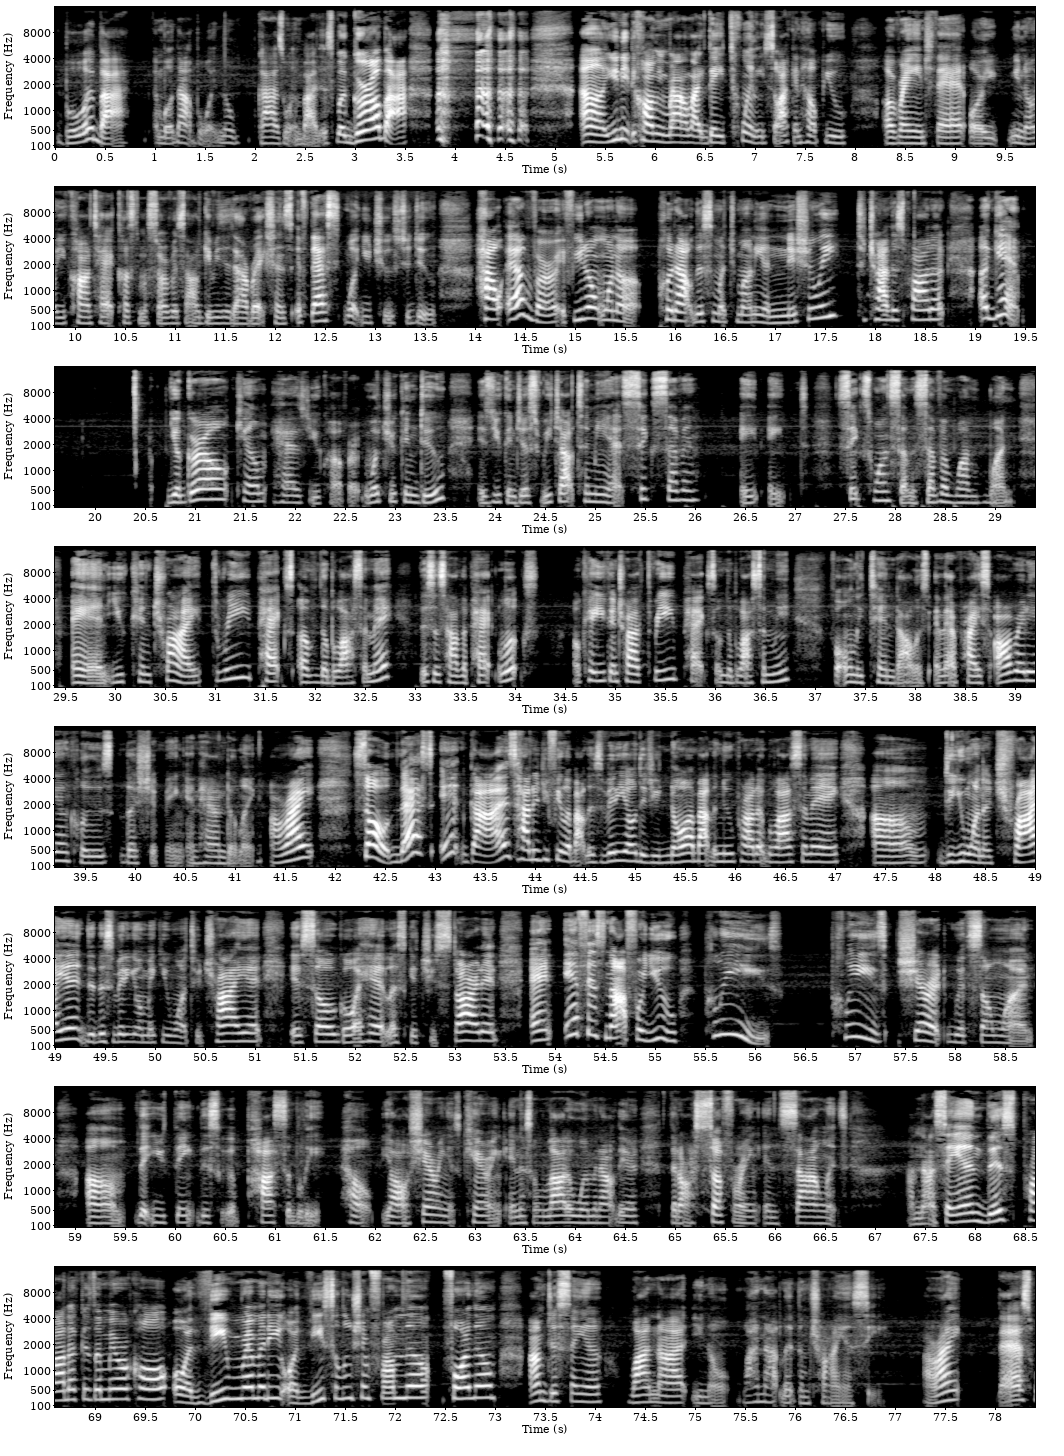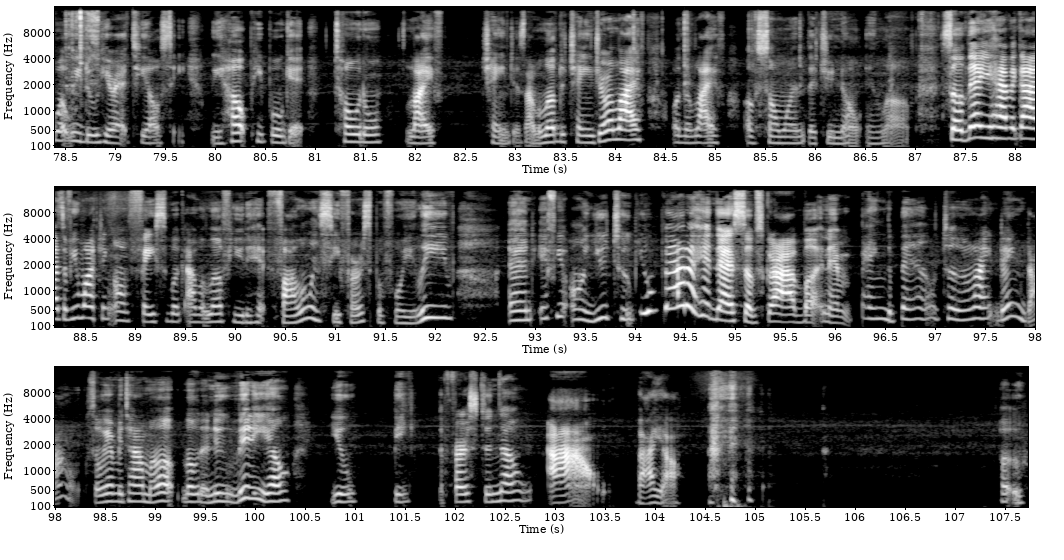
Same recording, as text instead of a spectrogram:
Boy, bye. Well, not boy. No guys wouldn't buy this, but girl, bye. uh, you need to call me around like day 20 so I can help you arrange that or you know you contact customer service i'll give you the directions if that's what you choose to do. However if you don't want to put out this much money initially to try this product again your girl kim has you covered. What you can do is you can just reach out to me at 6788 617711 and you can try three packs of the BlossoMe this is how the pack looks Okay, you can try three packs of the BlossoMe for only $10, and that price already includes the shipping and handling. All right, so that's it, guys. How did you feel about this video? Did you know about the new product BlossoMe? Um, do you want to try it? Did this video make you want to try it? If so, go ahead, let's get you started. And if it's not for you, please please share it with someone um, that you think this could possibly help. Y'all, sharing is caring, and it's a lot of women out there that are suffering in silence. I'm not saying this product is a miracle or the remedy or the solution from them for them. I'm just saying why not, you know, why not let them try and see. All right? That's what we do here at TLC. We help people get total life changes. I would love to change your life or the life of someone that you know and love. So there you have it, guys. If you're watching on Facebook, I would love for you to hit follow and see first before you leave. And if you're on YouTube, you better hit that subscribe button and bang the bell to the right ding dong. So every time I upload a new video, you'll be the first to know. Ow. Bye, y'all. Uh-oh.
